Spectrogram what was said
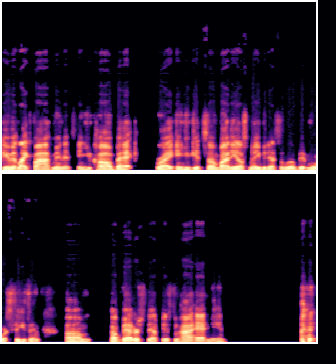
Give it like five minutes and you call back right? And you get somebody else maybe that's a little bit more seasoned. Um, a better step is to hire admin.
